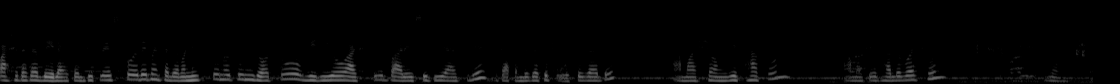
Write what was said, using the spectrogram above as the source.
পাশে থাকা বেল আইকনটি প্রেস করে দেবেন, তাহলে আমার নিত্য নতুন যত ভিডিও আসবে বা রেসিপি আসবে, সেটা আপনাদের কাছে পৌঁছে যাবে। আমার সঙ্গে থাকুন, আমাকে ভালোবাসুন। নমস্কার।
